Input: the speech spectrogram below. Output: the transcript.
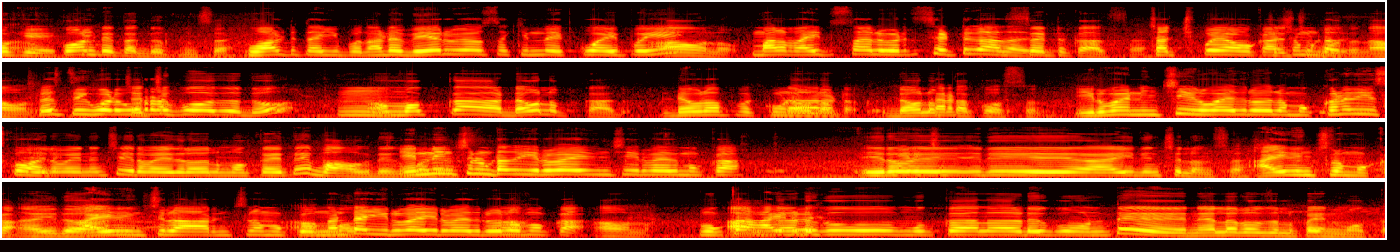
ఓకే. క్వాలిటీ తగ్గుతుంది సార్. క్వాలిటీ తగ్గిపోతుంది. అంటే వేరు వ్యవస్థ కింద ఎక్కువ అయిపోయి అవును. మన రైతు స్థాయిలో పెడితే సెట్ కాదు. సెట్ కాదు సార్. చచ్చిపోయే అవకాశం ఉంటుంది. ప్లస్ దిగుబడి చచ్చిపోదు. మొక్క డెవలప్ కాదు. డెవలప్ ఎక్కువ. డెవలప్ తక్కువ వస్తుంది. ఇరవై నుంచి ఇరవై ఐదు రోజుల మొక్కనే తీసుకోవాలి. ఇరవై నుంచి ఇరవై ఐదు రోజుల మొక్క అయితే బాగుంది ఎన్ని ఇంచులు ఉంటుంది? ఇరవై ఐదు నుంచి ఇరవై ఐదు మొక్క? ఇరవై ఇది ఐదు ఇంచులు ఉంది సార్. ఐదు ఇంచుల మొక్క. ఐదు ఐదు ఇంచుల ఆరు ఇంచుల మొక్క ఉందంటే ఇరవై ఇరవై ఐదు రోజుల మొక్క. అవును. మొక్క అడుగు ముక్కాల అడుగు ఉంటే నెల రోజుల పైన మొక్క.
